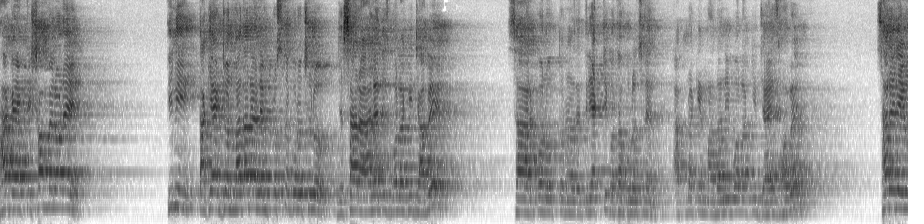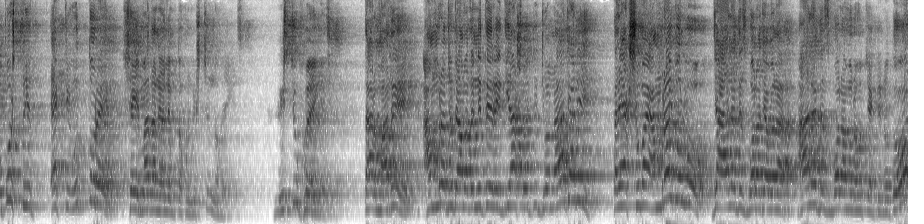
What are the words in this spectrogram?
ঢাকায় একটি সম্মেলনে তিনি তাকে একজন মাদান আলেম প্রশ্ন করেছিল যে, স্যার আহলাদিস বলা কি যাবে? স্যার কোনো উত্তর না তিনি একটি কথা বলেছিলেন, আপনাকে মাদানি বলা কি জায়েজ হবে? স্যারের এই উপস্থিত একটি উত্তরে সেই মাদানি আলেম তখন নিশ্চিন্ন হয়ে গেছে, নিশ্চুপ হয়ে গেছে। তার মানে আমরা যদি আমাদের নীতির ইতিহাস, ঐতিহ্য না জানি, তাহলে এক সময় আমরাই বলব যে আহলাদিস বলা যাবে না। আহলাদিস বলা মনে হচ্ছে একটি নতুন।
